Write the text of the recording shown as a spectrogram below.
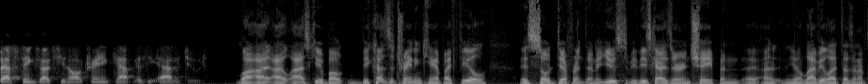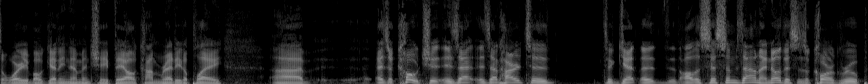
best things I've seen all training camp is the attitude. Well, I, I'll ask you about because the training camp I feel is so different than it used to be. These guys are in shape, and uh, you know Laviolette doesn't have to worry about getting them in shape. They all come ready to play. Uh, as a coach, is that is that hard to to get uh, all the systems down? I know this is a core group.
